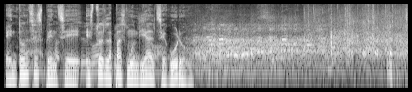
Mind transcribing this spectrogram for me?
Entonces pensé, esto es la paz mundial, seguro.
